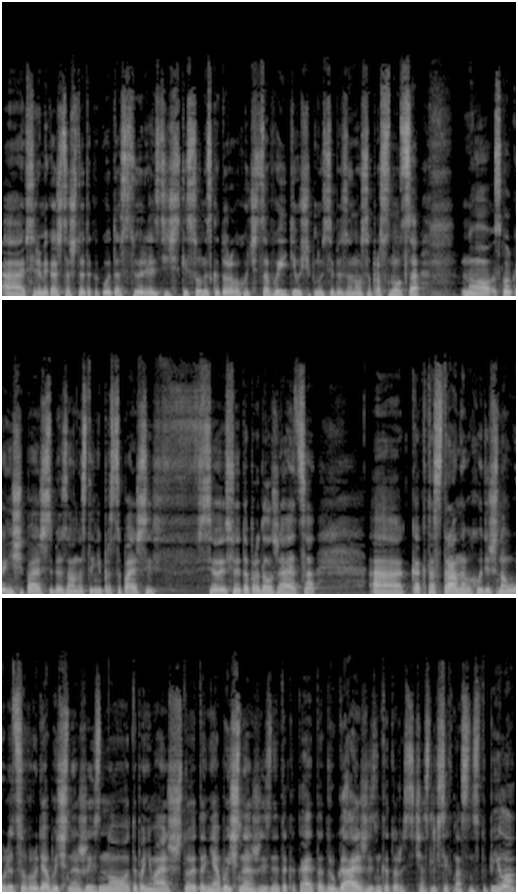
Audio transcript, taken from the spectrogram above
Все время кажется, что это какой-то сюрреалистический сон, из которого хочется выйти, ущипнуть себе за нос и проснуться. Но сколько не щипаешь себя за нос, ты не просыпаешься, и все, все это продолжается. А, Как-то странно выходишь на улицу, вроде обычная жизнь, но ты понимаешь, что это не обычная жизнь, это какая-то другая жизнь, которая сейчас для всех нас наступила.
